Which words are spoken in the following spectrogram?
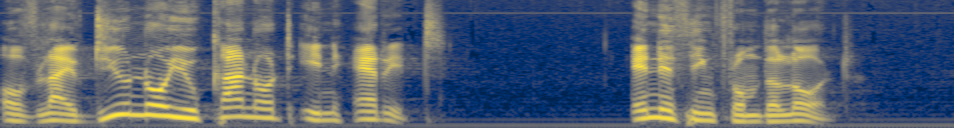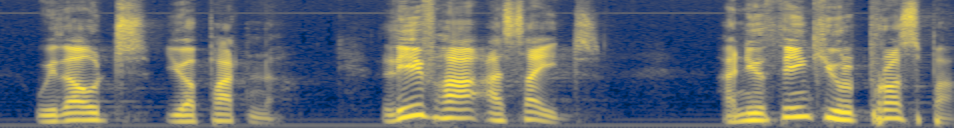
of life. Do you know you cannot inherit anything from the Lord without your partner? Leave her aside, and you think you'll prosper.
